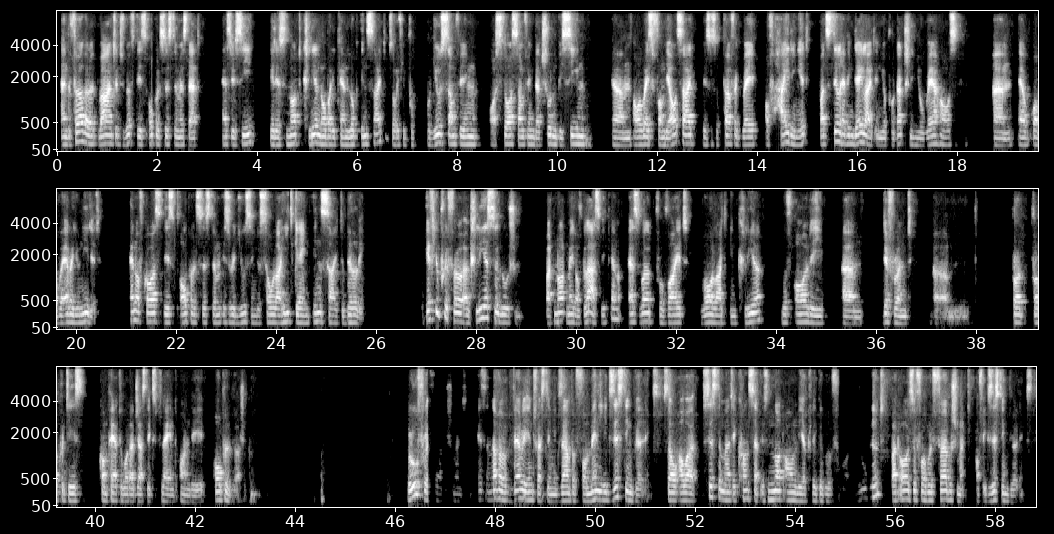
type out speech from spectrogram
And the further advantage with this opal system is that, as you see, it is not clear, nobody can look inside. So if you pro produce something or store something that shouldn't be seen um, always from the outside. This is a perfect way of hiding it, but still having daylight in your production, in your warehouse, um, or wherever you need it. And of course, this opal system is reducing the solar heat gain inside the building. If you prefer a clear solution, but not made of glass, we can as well provide raw light in clear with all the um, different um, pro properties compared to what I just explained on the opal version. Roof refurbishment is another very interesting example for many existing buildings. So our systematic concept is not only applicable for new build, but also for refurbishment of existing buildings.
